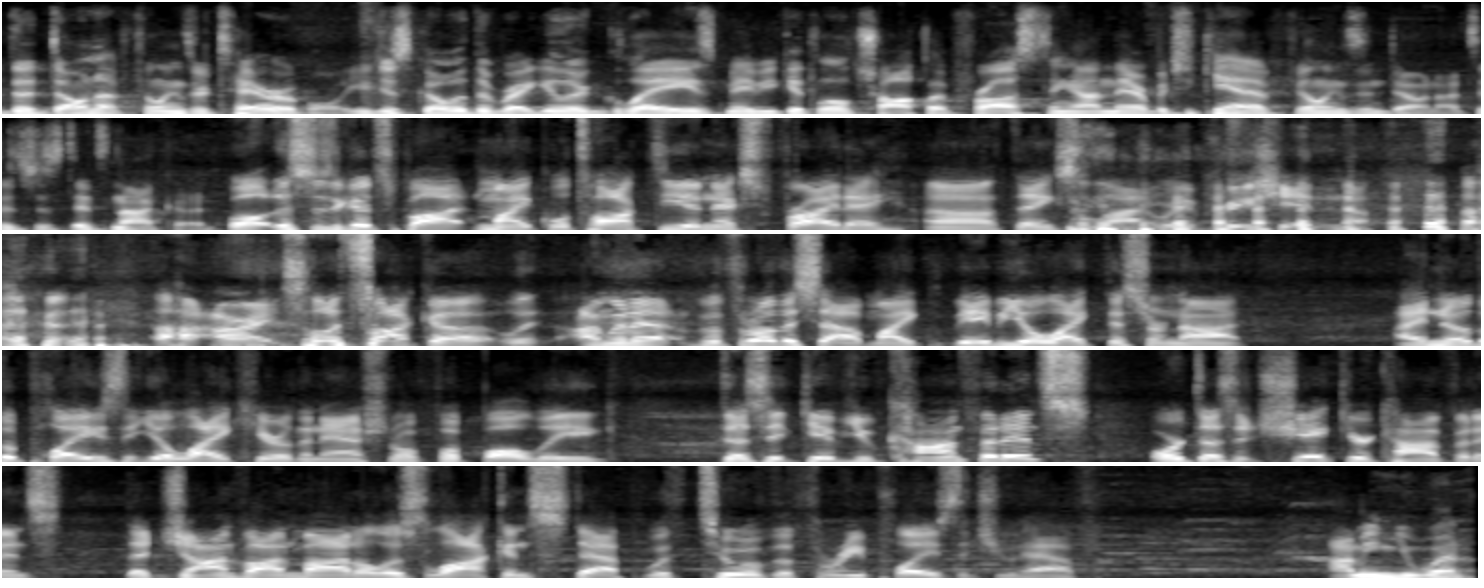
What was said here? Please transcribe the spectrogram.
the, donut fillings are terrible. You just go with the regular glaze, maybe get a little chocolate frosting on there, but you can't have fillings in donuts. It's just, it's not good. Well, this is a good spot. Mike, we'll talk to you next Friday. Uh, thanks a lot. We appreciate it. No. uh, all right, so let's talk. Uh, I'm going to throw this out, Mike. Maybe you'll like this or not. I know the plays that you like here in the National Football League. Does it give you confidence or does it shake your confidence that John Von Model is lock and step with two of the three plays that you have? I mean, you went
